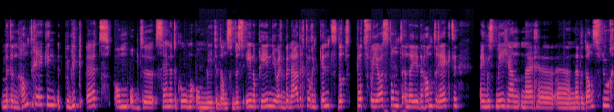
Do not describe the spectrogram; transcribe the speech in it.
met een handreiking het publiek uit om op de scène te komen om mee te dansen. Dus één op één. Je werd benaderd door een kind dat plots voor jou stond en dat je de hand reikte. En je moest meegaan naar, naar de dansvloer.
